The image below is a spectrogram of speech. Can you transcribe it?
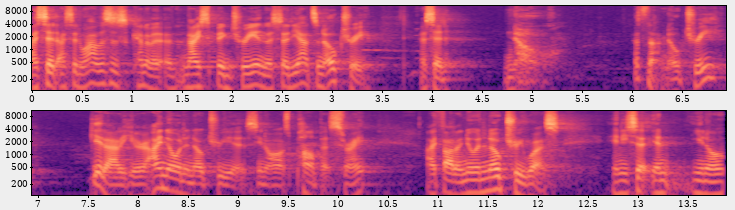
I said, I said, wow, this is kind of a, a nice big tree. And they said, yeah, it's an oak tree. I said, no, that's not an oak tree. Get out of here. I know what an oak tree is. You know, I was pompous, right? I thought I knew what an oak tree was. And he said, and you know,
